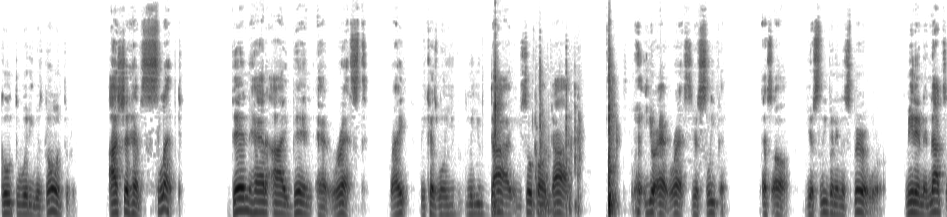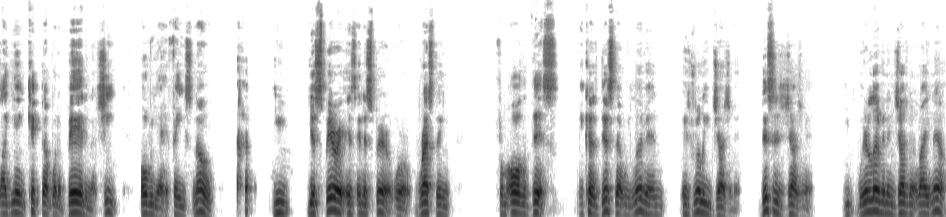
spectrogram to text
go through what he was going through. I should have slept. Then had I been at rest. Right, because when you when you die, you so-called die, you're at rest. You're sleeping. That's all. You're sleeping in the spirit world. Meaning that not like you ain't kicked up with a bed and a sheet over your face. No. you your spirit is in the spirit world, resting from all of this. Because this that we live in is really judgment. This is judgment. We're living in judgment right now.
